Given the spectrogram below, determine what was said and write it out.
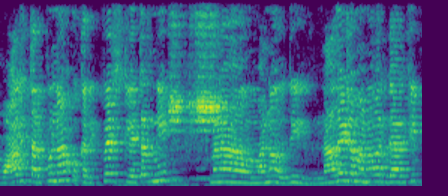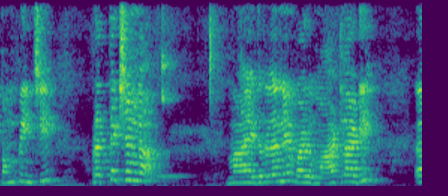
వారి తరపున ఒక రిక్వెస్ట్ లెటర్ని మన మనో ఇది నాదేళ్ళ మనోహర్ గారికి పంపించి ప్రత్యక్షంగా మా ఎదురుగానే వాళ్ళు మాట్లాడి ఆ,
